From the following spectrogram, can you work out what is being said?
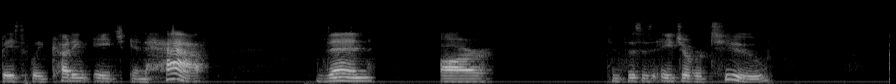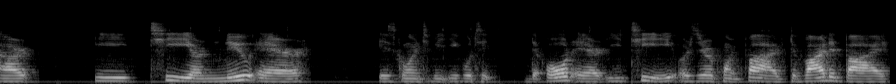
basically cutting h in half then our since this is h over 2 our ET, our new error, is going to be equal to the old error, ET, or 0.5, divided by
